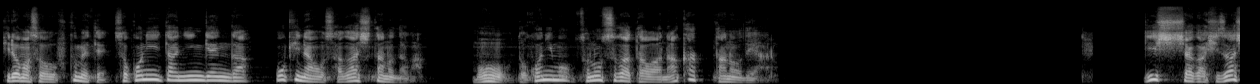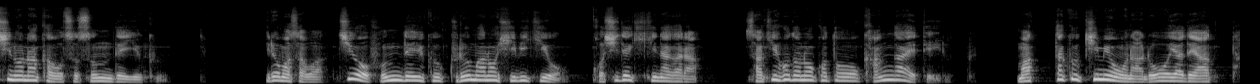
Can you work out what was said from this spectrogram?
広政を含めてそこにいた人間が沖縄を探したのだが、もうどこにもその姿はなかったのである。牛車が日差しの中を進んでゆく。広政は地を踏んでゆく車の響きを腰で聞きながら先ほどのことを考えている。全く奇妙な牢屋であった。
